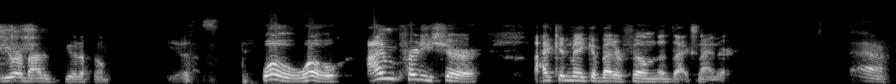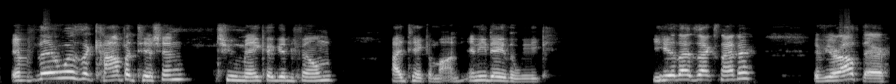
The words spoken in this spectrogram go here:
You're about as good a film. Yes. Whoa, whoa. I'm pretty sure I could make a better film than Zack Snyder. Yeah. If there was a competition to make a good film, I'd take him on any day of the week. You hear that, Zack Snyder? If you're out there,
